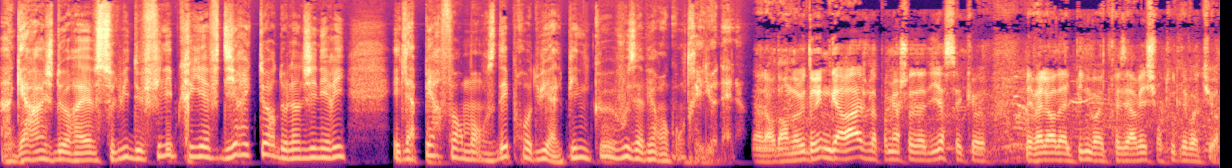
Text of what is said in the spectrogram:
Un garage de rêve, celui de Philippe Krief, directeur de l'ingénierie et de la performance des produits alpines que vous avez rencontré, Lionel. Alors, dans le Dream Garage, la première chose à dire, c'est que les valeurs d'Alpine vont être préservées sur toutes les voitures.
